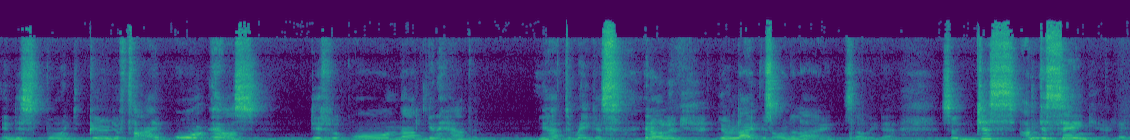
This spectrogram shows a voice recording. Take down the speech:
in this point period of time, or else this will all not gonna happen. You have to make this. you know like your life is on the line stuff like that so just i'm just saying here like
